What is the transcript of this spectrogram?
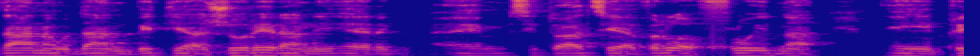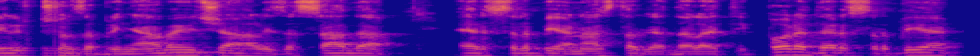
dana u dan biti ažuriran jer e, situacija je vrlo fluidna i prilično zabrinjavajuća, ali za sada Air Srbija nastavlja da leti. Pored Air Srbije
